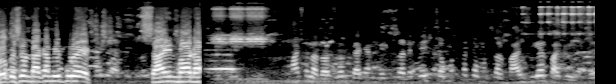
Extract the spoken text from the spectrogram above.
location Dhaka Mirpur এক। সাইন বার্ড মাশাল্লাহ দর্শক দেখেন মিরপুরাটে বেশ চমৎকার চমৎকার বাইশিকার পাখি হচ্ছে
